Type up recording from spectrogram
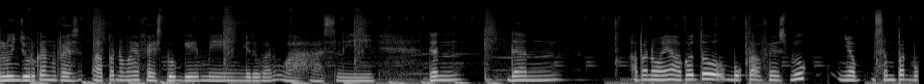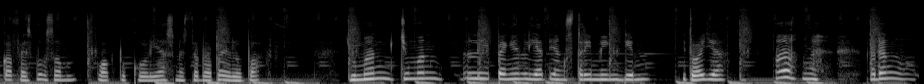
meluncurkan face, apa namanya Facebook gaming gitu kan. Wah asli. Dan dan apa namanya aku tuh buka Facebook nyep, sempat buka Facebook sem waktu kuliah semester berapa ya lupa. Cuman cuman li, pengen lihat yang streaming game itu aja. Ah kadang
